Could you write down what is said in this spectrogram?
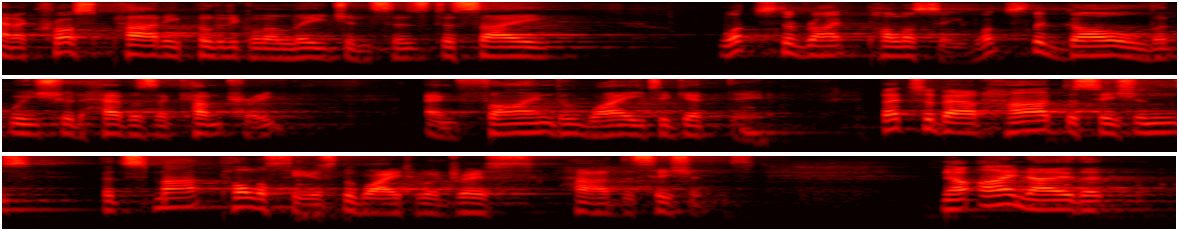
and across party political allegiances to say, what's the right policy? What's the goal that we should have as a country? And find a way to get there. That's about hard decisions, but smart policy is the way to address hard decisions. Now, I know that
